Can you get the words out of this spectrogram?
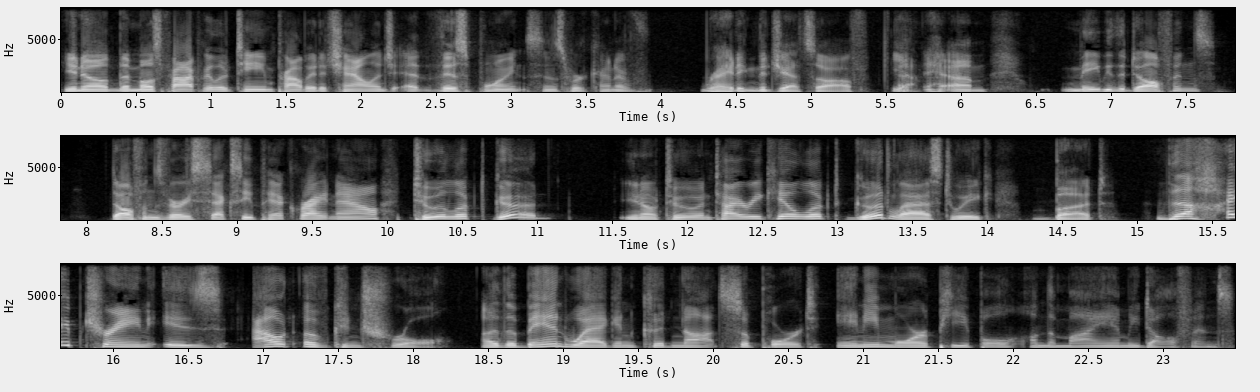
You know, the most popular team probably to challenge at this point, since we're kind of writing the Jets off. Yeah. Um, maybe the Dolphins. Dolphins very sexy pick right now. Tua looked good. You know, Tua and Tyreek Hill looked good last week, but The hype train is out of control. Uh, the bandwagon could not support any more people on the Miami Dolphins.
